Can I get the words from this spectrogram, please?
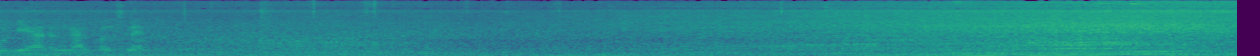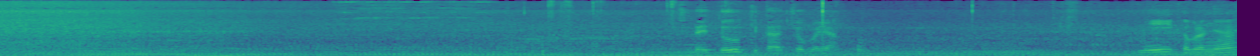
satu biar enggak konslet sudah itu kita coba ya. Ini kabelnya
